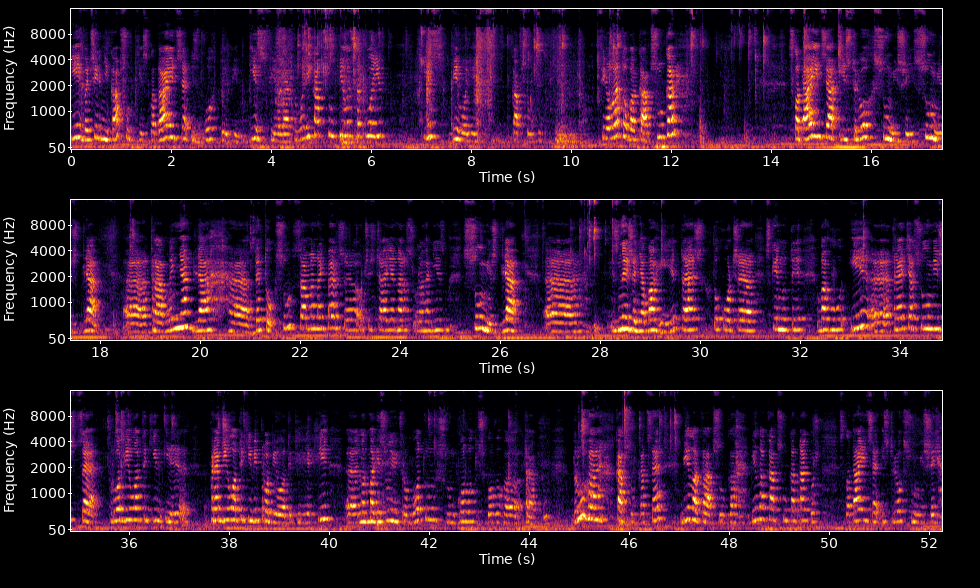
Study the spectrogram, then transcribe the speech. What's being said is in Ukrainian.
І вечірні капсулки складаються із двох типів: із фіолетової капсулки, ось такої, і з білої капсулки. Фіолетова капсулка складається із трьох сумішей. Суміш для е, травлення, для е, детоксу, саме найперше очищає наш організм, суміш для е, зниження ваги, теж хто хоче скинути вагу. І е, третя суміш це пробіотиків і пребіотиків і пробіотиків, які е, нормалізують роботу шлунково-кишкового тракту. Друга капсулка це біла капсулка. Біла капсулка також складається із трьох сумішей.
